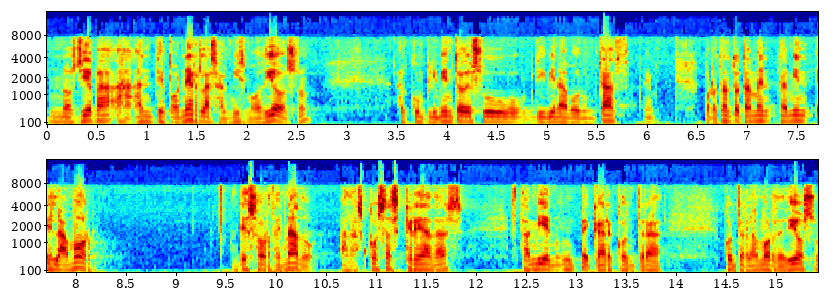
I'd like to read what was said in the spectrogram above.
nos lleva a anteponerlas al mismo Dios, al cumplimiento de su divina voluntad. ¿eh? Por lo tanto, también, el amor desordenado a las cosas creadas es también un pecar contra, contra el amor de Dios.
